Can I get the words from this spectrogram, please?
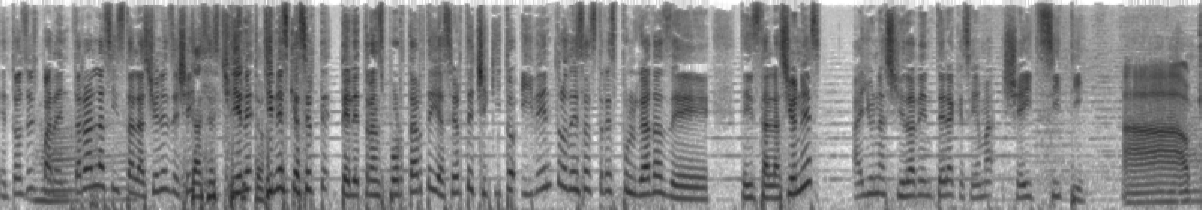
Entonces, para Ah. entrar a las instalaciones de Shade, tiene- tienes que hacerte teletransportarte y hacerte chiquito. Y dentro de esas tres pulgadas de, de instalaciones, hay una ciudad entera que se llama Shade City. Ah, ok,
